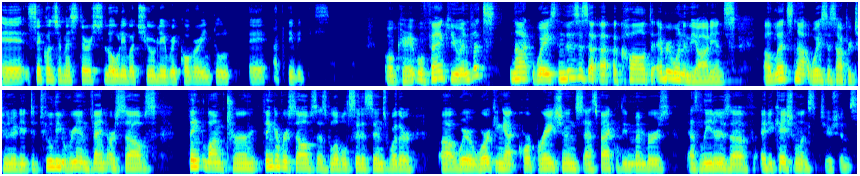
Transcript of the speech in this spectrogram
uh, second semester slowly but surely recovering to uh, activities. Okay, well, thank you. And let's not waste, and this is a, a call to everyone in the audience uh, let's not waste this opportunity to truly reinvent ourselves, think long term, think of ourselves as global citizens, whether uh, we're working at corporations, as faculty members, as leaders of educational institutions.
